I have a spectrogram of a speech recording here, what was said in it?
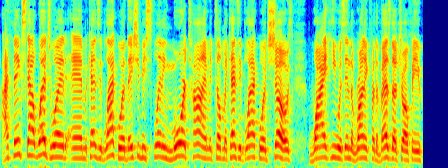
I think Scott Wedgewood and Mackenzie Blackwood, they should be splitting more time until Mackenzie Blackwood shows why he was in the running for the Vezina Trophy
